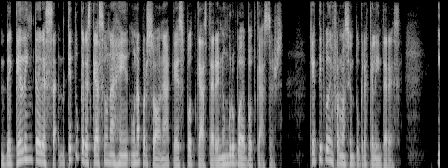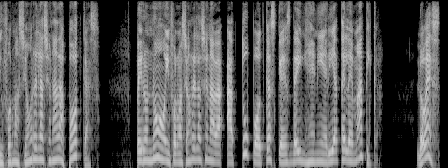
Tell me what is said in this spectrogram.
¿De qué le interesa? ¿Qué tú crees que hace una, una persona que es podcaster en un grupo de podcasters? ¿Qué tipo de información tú crees que le interese? Información relacionada a podcast, pero no información relacionada a tu podcast que es de ingeniería telemática. ¿Lo ves?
